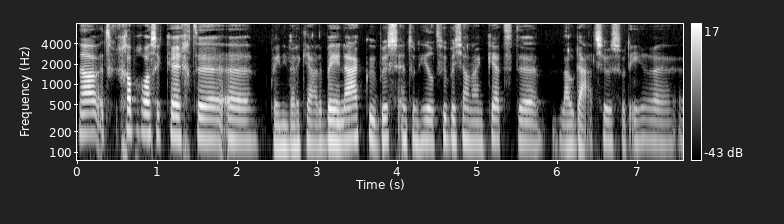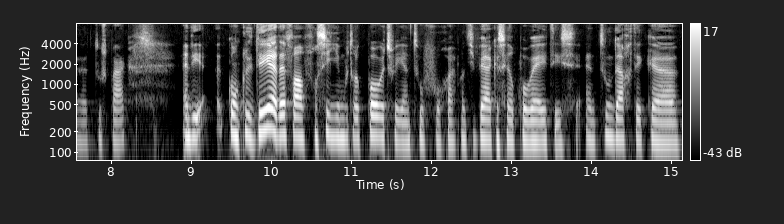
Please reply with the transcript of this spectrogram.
Nou, het grappige was, ik kreeg de, uh, ik weet niet welk jaar, de BNA-kubus. En toen hield Hubert-Jan Anket de laudatio, een soort ere-toespraak. Uh, en die concludeerde van, Francine, je moet er ook poetry aan toevoegen, want je werk is heel poëtisch. En toen dacht ik, uh, en,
